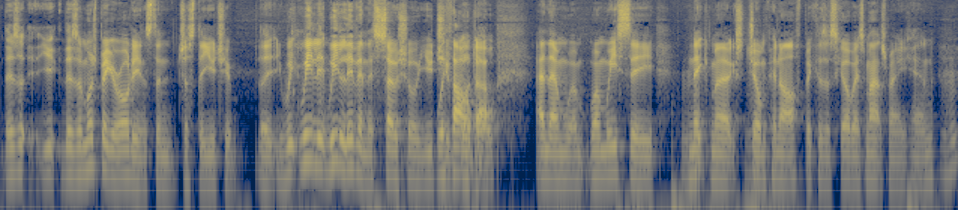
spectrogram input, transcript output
There's a you, there's a much bigger audience than just the YouTube. The, we, we we live in this social YouTube Without bubble, and then when, when we see Mhm. Nick Mercs jumping off because of skill based matchmaking, Mhm.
